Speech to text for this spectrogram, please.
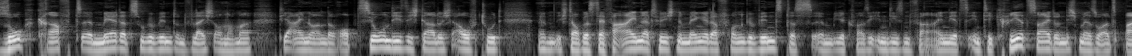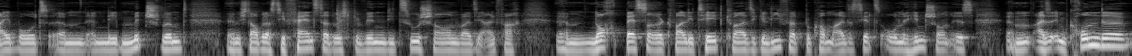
Sogkraft äh, mehr dazu gewinnt und vielleicht auch nochmal die eine oder andere Option, die sich dadurch auftut. Ähm, ich glaube, dass der Verein natürlich eine Menge davon gewinnt, dass ähm, ihr quasi in diesen Verein jetzt integriert seid und nicht mehr so als Beiboot ähm, neben mitschwimmt. Ähm, ich glaube, dass die Fans dadurch gewinnen, die zuschauen, weil sie einfach ähm, noch bessere Qualität quasi geliefert bekommen, als es jetzt ohnehin schon ist. Ähm, also im Grunde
